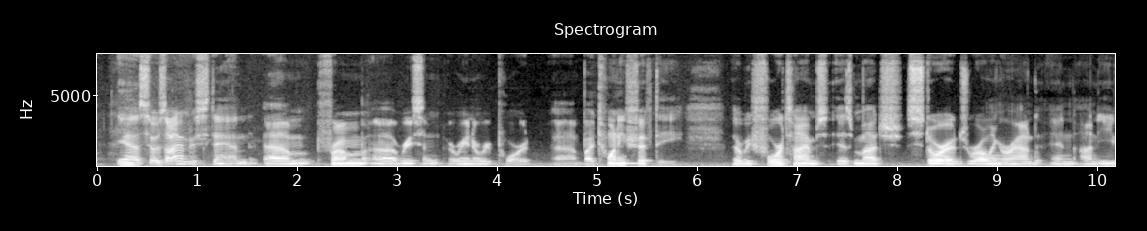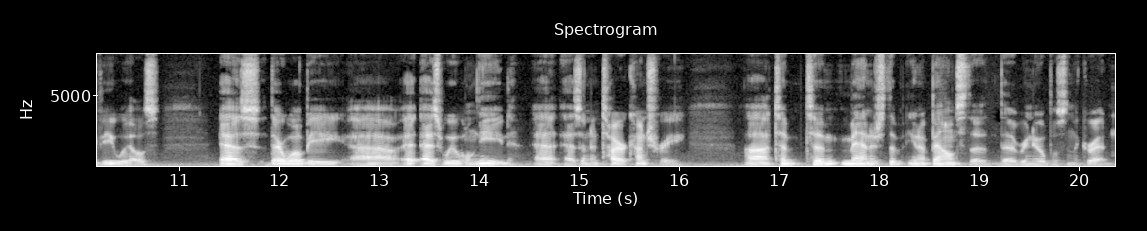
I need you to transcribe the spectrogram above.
yeah, so as I understand um, from a recent ARENA report, uh, by 2050, there will be four times as much storage rolling around in, on EV wheels as there will be, uh, as we will need uh, as an entire country uh, to, to manage the, you know, balance the, the renewables in the grid.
